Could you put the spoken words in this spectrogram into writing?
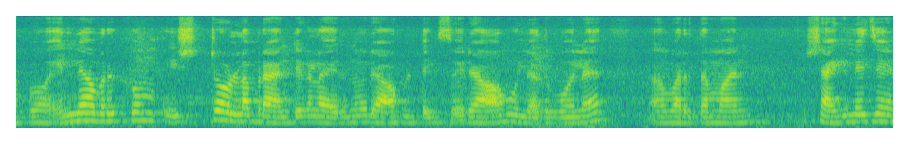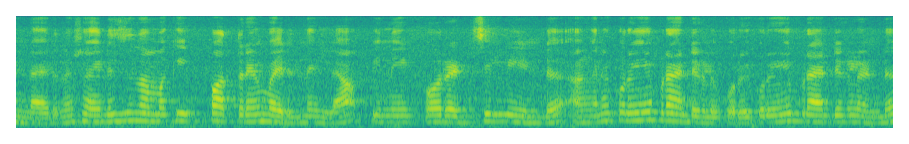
അപ്പോൾ എല്ലാവർക്കും ഇഷ്ടമുള്ള ബ്രാൻഡുകളായിരുന്നു രാഹുൽ ടെക്സ് രാഹുൽ അതുപോലെ വർദ്ധമാൻ ശൈലജ ഉണ്ടായിരുന്നു. ശൈലജ നമുക്ക് ഇപ്പോൾ അത്രയും വരുന്നില്ല. പിന്നെ ഇപ്പോൾ റെഡ് ചില്ലി ഉണ്ട്. അങ്ങനെ കുറേ ബ്രാൻഡുകൾ കുറേ കുറേ ബ്രാൻഡുകളുണ്ട്.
